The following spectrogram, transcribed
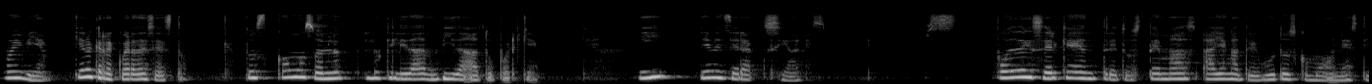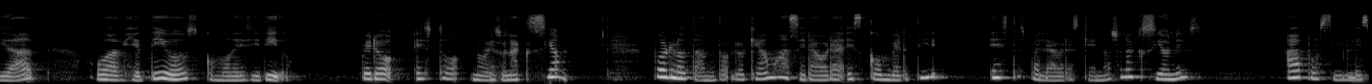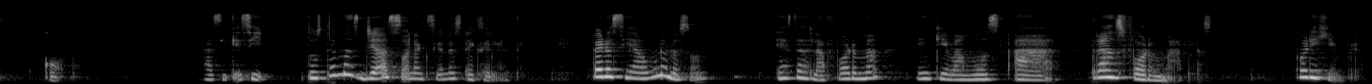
Muy bien, quiero que recuerdes esto. Tus cómo son lo, que le da vida a tu por qué. Y deben ser acciones. Puede ser que entre tus temas hayan atributos como honestidad o adjetivos como decidido, pero esto no es una acción. Por lo tanto, lo que vamos a hacer ahora es convertir estas palabras que no son acciones a posibles como. Así que si tus temas ya son acciones, excelente. Pero si aún no lo son, esta es la forma en que vamos a transformarlas. Por ejemplo,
